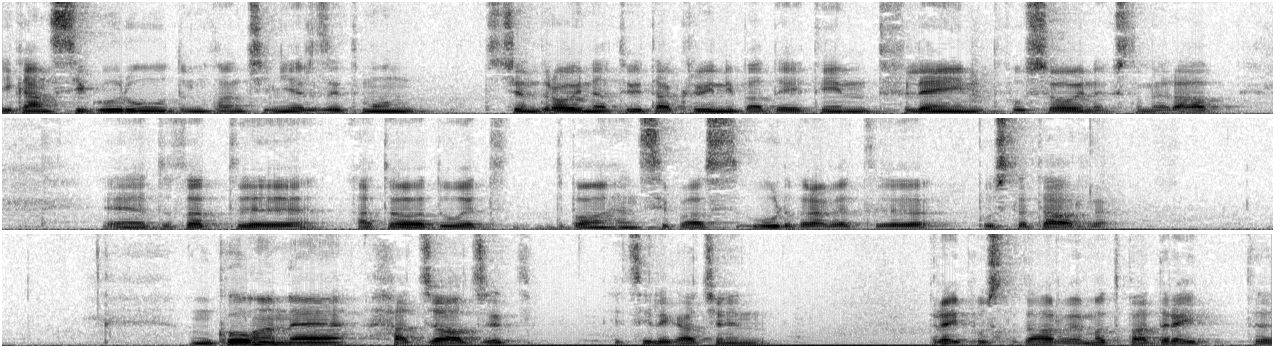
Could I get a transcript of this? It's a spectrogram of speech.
i kanë siguru domethënë që njerëzit mund të qëndrojnë aty ta kryjnë ibadetin të flejnë të pushojnë e kështu me radhë do të thotë ato duhet të bëhen sipas urdhrave të pushtetarëve në kohën e Haxhaxhit i cili ka qenë prej pushtetarëve më të padrejtë të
